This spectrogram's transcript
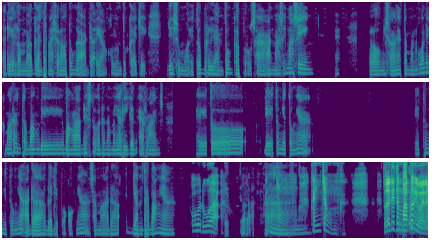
dari lembaga internasional tuh nggak ada ya kalau untuk gaji jadi semua itu bergantung ke perusahaan masing-masing Eh, kalau misalnya teman gue nih kemarin terbang di Bangladesh tuh ada namanya Regent Airlines yaitu dia itu ngitungnya itu ngitungnya ada gaji pokoknya sama ada jam terbangnya Oh, dua. gitu Kenceng. Ah. Kenceng. Lo di tempat lo Kenceng. gimana?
